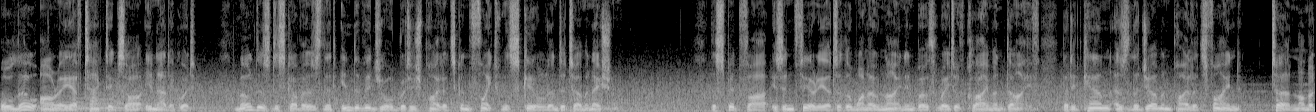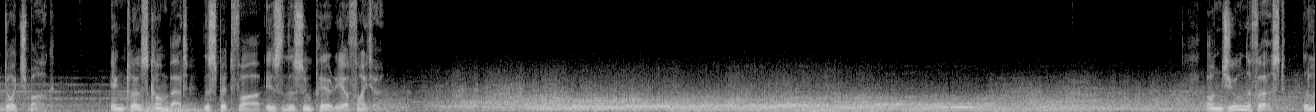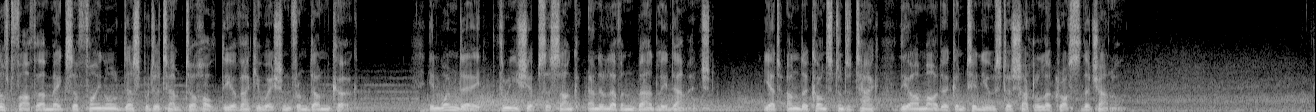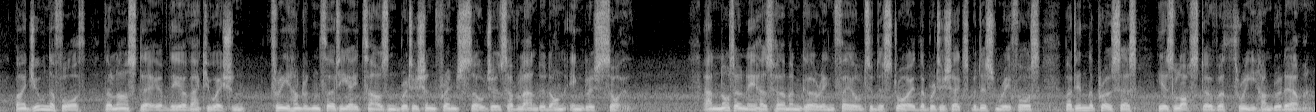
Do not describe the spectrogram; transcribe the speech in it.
Although RAF tactics are inadequate, Mölders discovers that individual British pilots can fight with skill and determination. The Spitfire is inferior to the 109 in both rate of climb and dive, but it can, as the German pilots find, turn on a Deutschmark. In close combat, the Spitfire is the superior fighter. On June the 1st, the Luftwaffe makes a final desperate attempt to halt the evacuation from Dunkirk. In one day, three ships are sunk and 11 badly damaged. Yet under constant attack, the Armada continues to shuttle across the Channel. By June the 4th, the last day of the evacuation, 338,000 British and French soldiers have landed on English soil. And not only has Hermann Goering failed to destroy the British Expeditionary Force, but in the process he has lost over 300 airmen.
